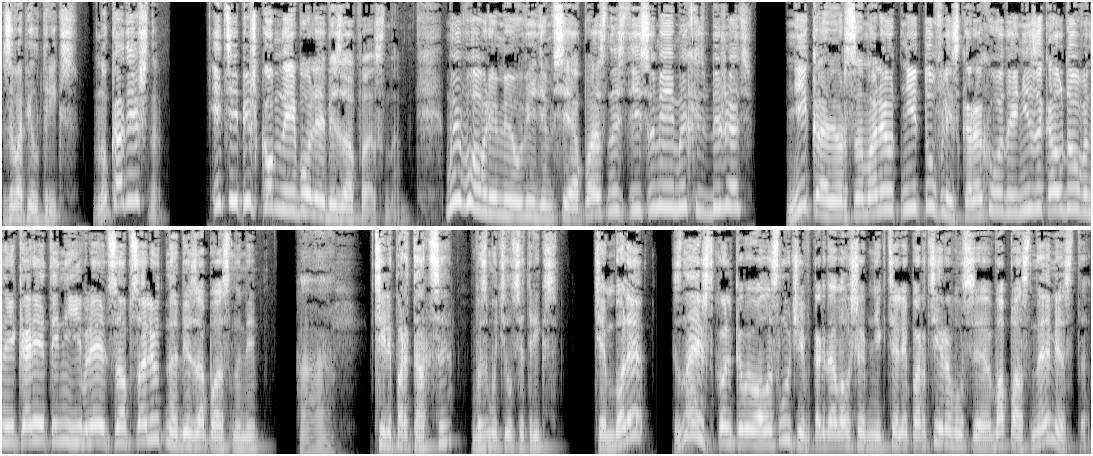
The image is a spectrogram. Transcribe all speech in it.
завопил Трикс. «Ну, конечно. Идти пешком наиболее безопасно. Мы вовремя увидим все опасности и сумеем их избежать. Ни ковер-самолет, ни туфли-скороходы, ни заколдованные кареты не являются абсолютно безопасными». «А телепортация?» — возмутился Трикс. «Тем более, знаешь, сколько бывало случаев, когда волшебник телепортировался в опасное место?»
